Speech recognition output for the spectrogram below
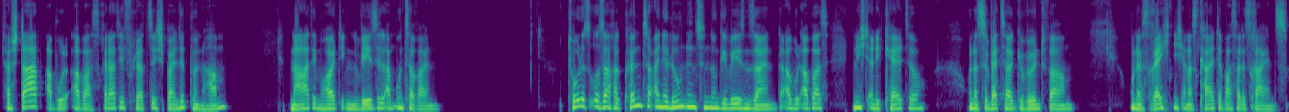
verstarb Abul Abbas relativ plötzlich bei Lippenham, nahe dem heutigen Wesel am Unterrhein. Todesursache könnte eine Lungenentzündung gewesen sein, da Abul Abbas nicht an die Kälte und das Wetter gewöhnt war und erst recht nicht an das kalte Wasser des Rheins.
